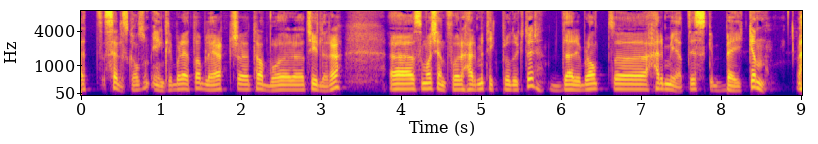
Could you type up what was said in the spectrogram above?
Et selskap som egentlig ble etablert eh, 30 år tidligere. Eh, som var kjent for hermetikkprodukter, deriblant eh, hermetisk bacon.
